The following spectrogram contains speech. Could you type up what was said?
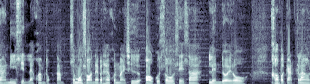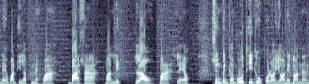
กลารหนี้สินและความตกต่ำสโมสรได้ประธานคนใหม่ชื่อออกุสโตเซซาเลนโดโรเขาประกาศกล้าวในวันที่รับตำแหน่งว่าบาซ่ามาดริด เรามาแล้ว ซึ่งเป็นคำพูดที่ถูกหัวเราะย้อนในตอนนั้น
